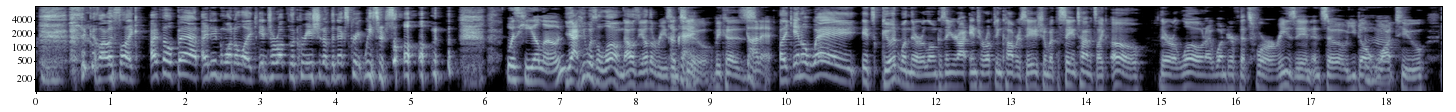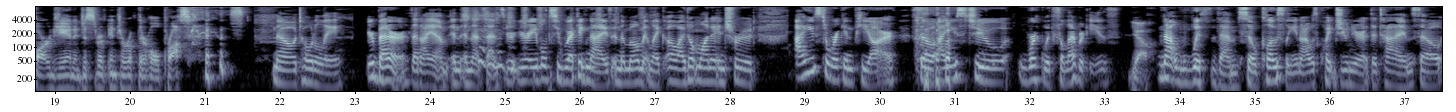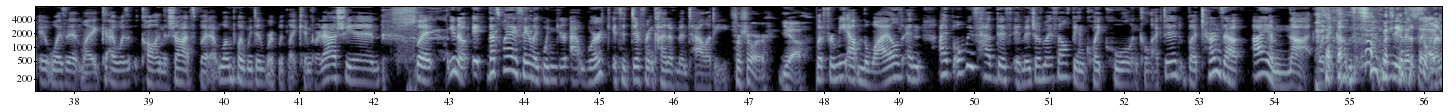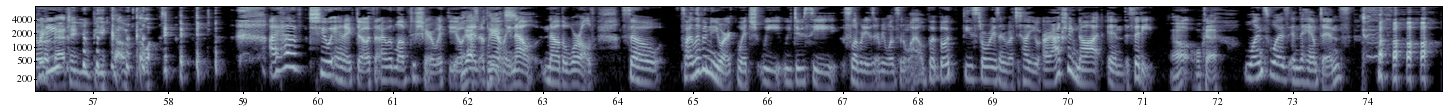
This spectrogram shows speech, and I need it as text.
because I was like, I felt bad. I didn't want to like interrupt the creation of the next great Weezer song. Was he alone? yeah, he was alone. That was the other reason Okay. too, because Got it. like in a way, it's good when they're alone because then you're not interrupting conversation. But at the same time, it's like, oh, they're alone. I wonder if that's for a reason, and so you don't Mhm. want to barge in and just sort of interrupt their whole process. No, totally. You're better than I am in, in that sense. You're you're able to recognize in the moment, like, oh, I don't want to intrude. I used to work in PR, so I used to work with celebrities. yeah, not with them so closely. You know, I was quite junior at the time, so it wasn't like I wasn't calling the shots. But at one point, we did work with like Kim Kardashian. But you know, it, that's why I say like when you're at work, it's a different kind of mentality. for sure. Yeah, But for me, out in the wild, and I've always had this image of myself being quite cool and collected. But turns out I am not when it comes to meeting a say, I don't imagine you being calm and collected. I have two anecdotes that I would love to share with you, Yes, and apparently please. now now the world. So so I live in New York, which we we do see celebrities every once in a while, but both these stories I'm about to tell you are actually not in the city. oh, okay. Once was in the Hamptons.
